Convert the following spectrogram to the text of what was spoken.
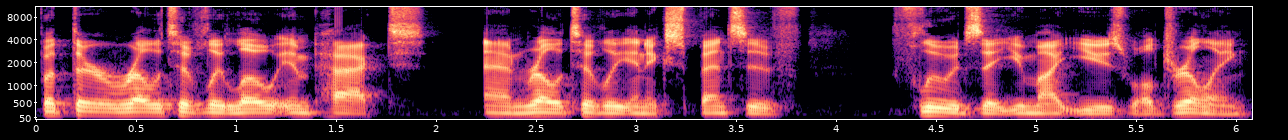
but they're relatively low impact and relatively inexpensive fluids that you might use while drilling.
